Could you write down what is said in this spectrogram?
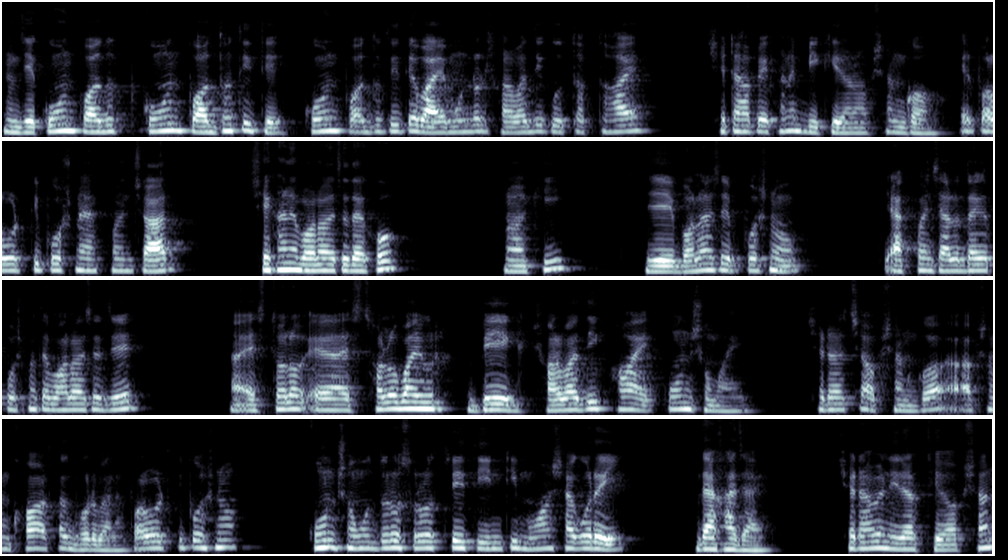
যে কোন পদ্ধতি কোন পদ্ধতিতে কোন পদ্ধতিতে বায়ুমণ্ডল সর্বাধিক উত্তপ্ত হয়? সেটা হবে এখানে বিকিরণ অপশান গ এর পরবর্তী প্রশ্ন এক পয়েন্ট চার। সেখানে বলা হয়েছে, দেখো কি? যে বলা হয়েছে প্রশ্ন, এক পয়েন্ট চারের দাগের প্রশ্নতে বলা হয়েছে যে স্থল স্থলবায়ুর বেগ সর্বাধিক হয় কোন সময়ে? সেটা হচ্ছে অপশান গ অপশান খ অর্থাৎ ভোরবেলা। পরবর্তী প্রশ্ন, কোন সমুদ্র স্রোতটি তিনটি মহাসাগরেই দেখা যায়? সেটা হবে নিরক্ষীয় অপশান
